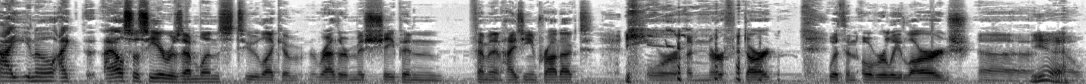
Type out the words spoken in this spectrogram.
I you know I I also see a resemblance to like a rather misshapen feminine hygiene product or a Nerf dart with an overly large uh, you know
